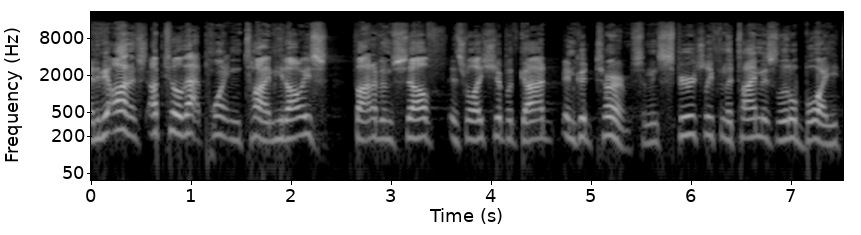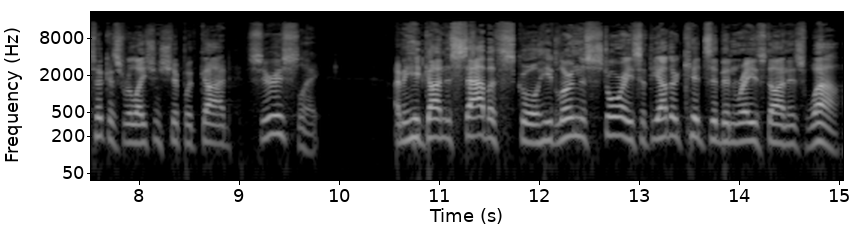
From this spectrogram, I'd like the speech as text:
And to be honest, up till that point in time, he'd always thought of himself, his relationship with God, in good terms. I mean, spiritually, from the time he was a little boy, he took his relationship with God seriously. I mean, he'd gone to Sabbath school. He'd learned the stories that the other kids had been raised on as well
